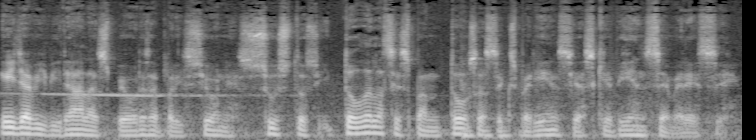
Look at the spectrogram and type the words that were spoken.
ella vivirá las peores apariciones, sustos y todas las espantosas experiencias que bien se merece.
